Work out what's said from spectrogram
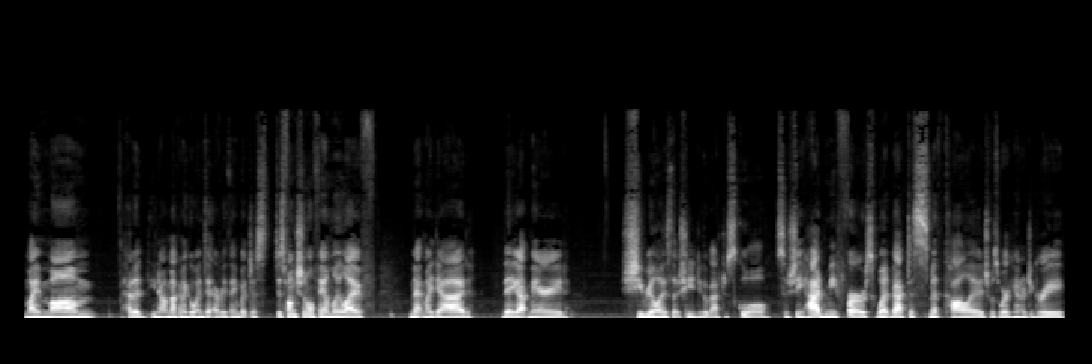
My mom had a you know i'm not going to go into everything but just dysfunctional family life. Met my dad. They got married. She realized that she needed to go back to school. So she had me first went back to smith college was working on her degree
